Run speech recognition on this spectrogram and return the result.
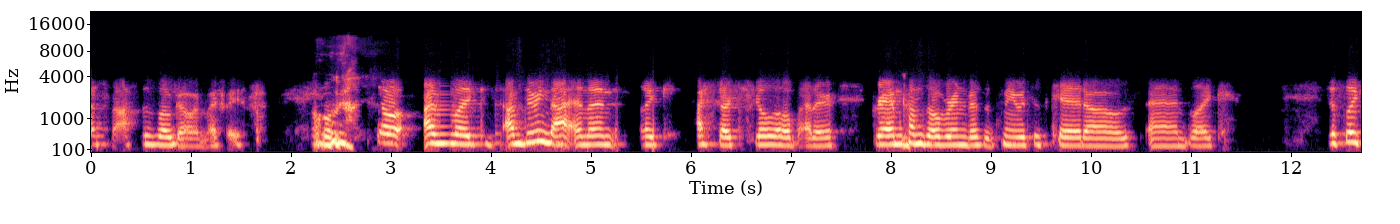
as fast as they'll go in my face. Oh. So I'm like I'm doing that and then like I start to feel a little better. Graham comes over and visits me with his kiddos and like just like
